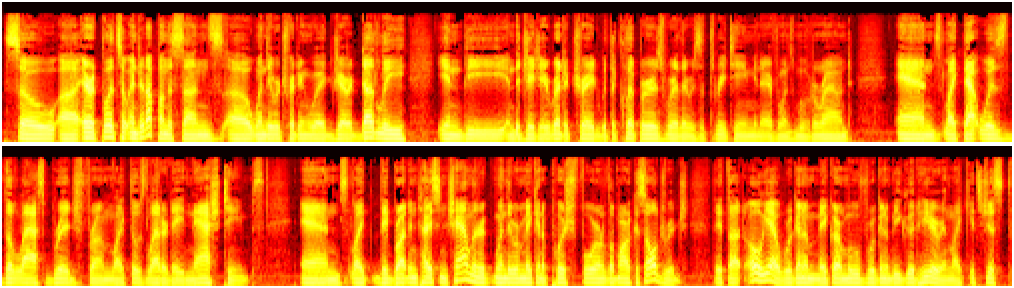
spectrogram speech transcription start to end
So uh, Eric Bledsoe ended up on the Suns uh, when they were trading away Jared Dudley in the in the JJ Redick trade with the Clippers, where there was a three team, you know, everyone's moving around, and like that was the last bridge from like those latter day Nash teams. And like they brought in Tyson Chandler when they were making a push for LaMarcus Aldridge. They thought, oh yeah, we're gonna make our move. We're gonna be good here. And like it's just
